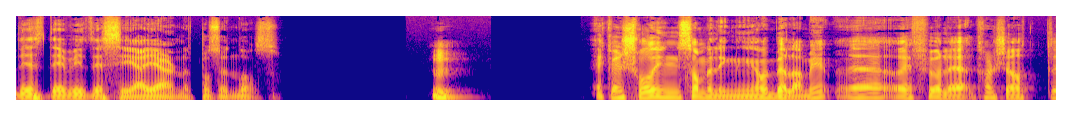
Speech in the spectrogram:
det, det, det ser jeg gjerne på søndag. Altså. Jeg kan se den sammenligninga med Bellamy, eh, og jeg føler kanskje at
